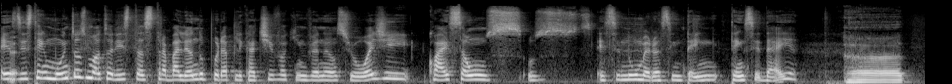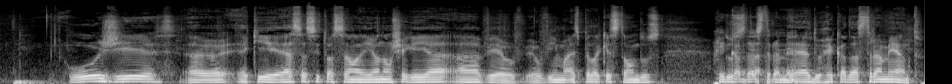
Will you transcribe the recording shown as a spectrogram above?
Existem muitos motoristas trabalhando por aplicativo aqui em Venâncio hoje. Quais são os, os esse número, assim, tem, tem essa ideia? Uh, hoje, uh, é que essa situação aí eu não cheguei a, a ver. Eu, eu, vim mais pela questão dos... Recadastramento. Dos, é, do recadastramento.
